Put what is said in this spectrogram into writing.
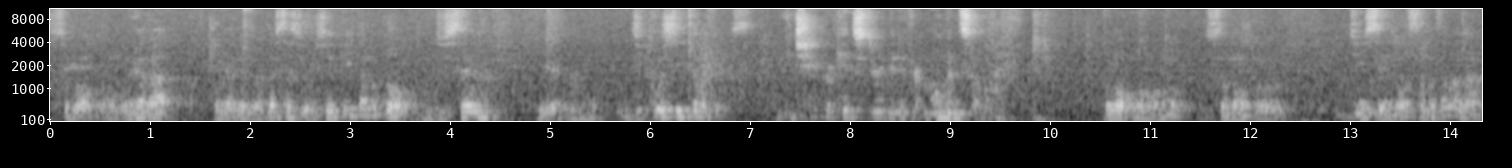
その親が親である私たちが教えていたことを実際にいやあの実行していたわけです.このおそのお人生のさまざまな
